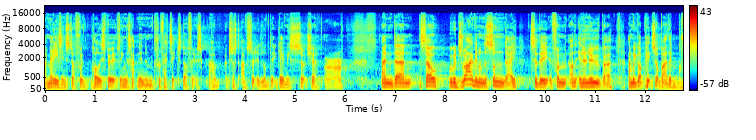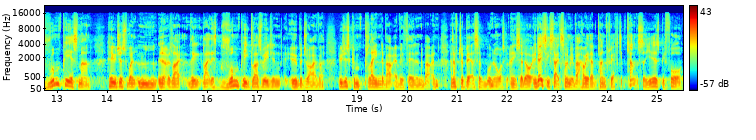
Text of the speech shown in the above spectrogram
amazing stuff with Holy Spirit things happening and prophetic stuff. It was, I just absolutely loved it. It gave me such a. And um, so we were driving on the Sunday to the, from, on, in an Uber, and we got picked up by the grumpiest man who just went, mm, you know, it was like, the, like this grumpy Glaswegian Uber driver who just complained about everything. And, about, and, and after a bit, I said, well, you know, what's And he said, oh, and he basically started telling me about how he'd had pancreatic cancer years before.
